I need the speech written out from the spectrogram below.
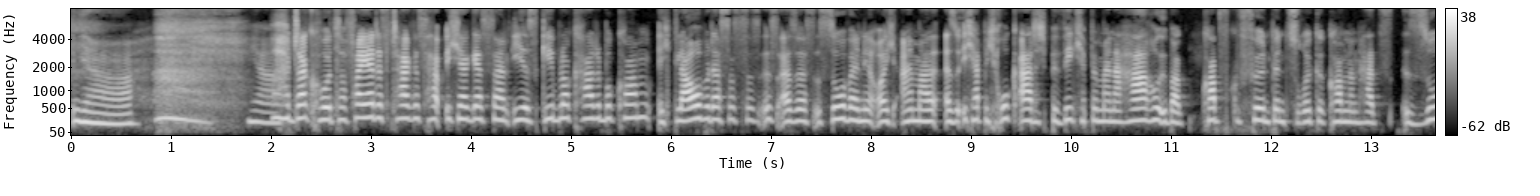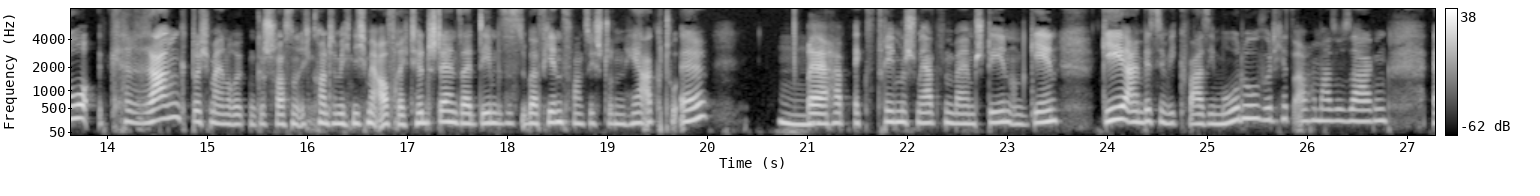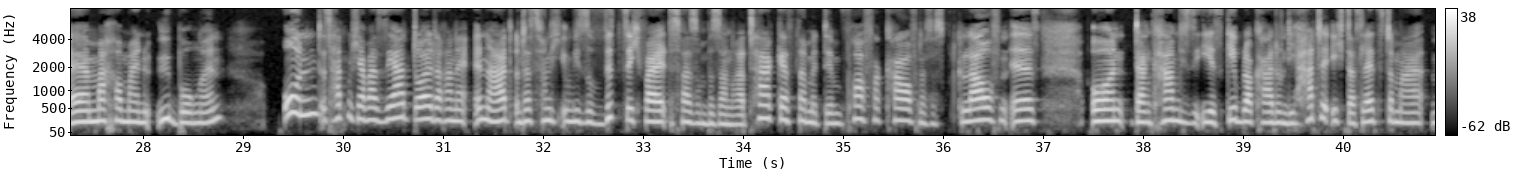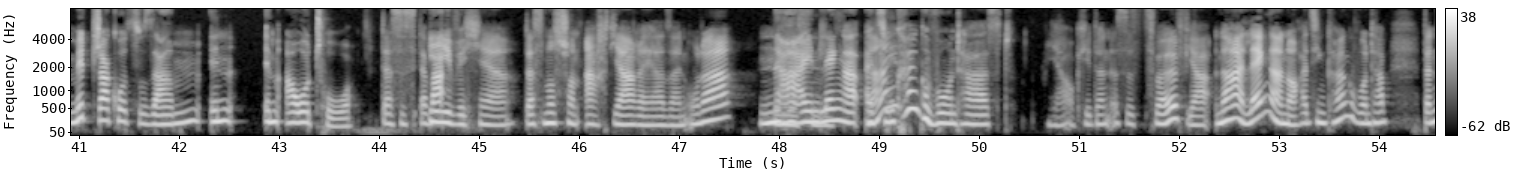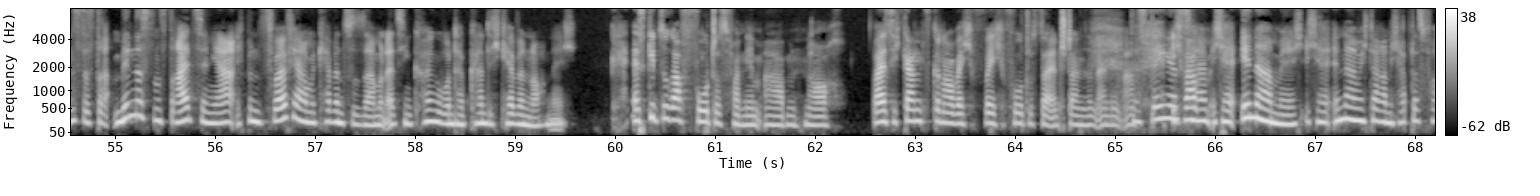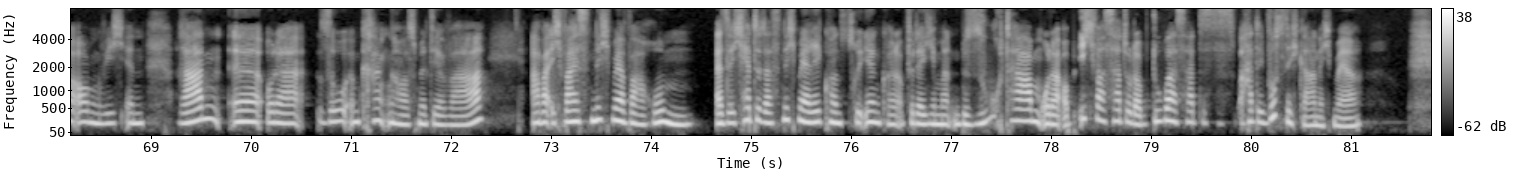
Ja. Ja. Ah, Jaco, zur Feier des Tages habe ich ja gestern ISG-Blockade bekommen. Ich glaube, dass das das ist. Also es ist so, wenn ihr euch einmal, also ich habe mich ruckartig bewegt, ich habe mir meine Haare über Kopf geföhnt, bin zurückgekommen, dann hat's so krank durch meinen Rücken geschossen. Ich konnte mich nicht mehr aufrecht hinstellen. Seitdem, das ist über 24 Stunden her aktuell. Hm. Äh, habe extreme Schmerzen beim Stehen und Gehen. Gehe ein bisschen wie Quasimodo, würde ich jetzt einfach mal so sagen. Äh, mache meine Übungen. Und es hat mich aber sehr doll daran erinnert, und das fand ich irgendwie so witzig, weil es war so ein besonderer Tag gestern mit dem Vorverkauf, dass es gut gelaufen ist. Und dann kam diese ISG-Blockade und die hatte ich das letzte Mal mit Jaco zusammen in, im Auto. Das ist Da ewig her. Das muss schon acht Jahre her sein, oder? Nein, länger, als du in Nein? Köln gewohnt hast. Ja, okay, dann ist es zwölf Jahre. Na, länger noch. Als ich in Köln gewohnt habe, dann ist das mindestens 13 Jahre. Ich bin zwölf Jahre mit Kevin zusammen und als ich in Köln gewohnt habe, kannte ich Kevin noch nicht. Es gibt sogar Fotos von dem Abend noch. Weiß ich ganz genau, welche, welche Fotos da entstanden sind an dem Abend. Das Ding ist, ich war, ich erinnere mich, ich erinnere mich daran, ich habe das vor Augen, wie ich in Raden äh, oder so im Krankenhaus mit dir war, aber ich weiß nicht mehr warum. Also ich hätte das nicht mehr rekonstruieren können, ob wir da jemanden besucht haben oder ob ich was hatte oder ob du was hattest, das hatte, wusste ich gar nicht mehr.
